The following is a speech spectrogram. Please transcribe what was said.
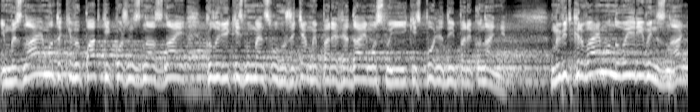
І ми знаємо такі випадки, кожен з нас знає, коли в якийсь момент свого життя ми переглядаємо свої якісь погляди і переконання. Ми відкриваємо новий рівень знань.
